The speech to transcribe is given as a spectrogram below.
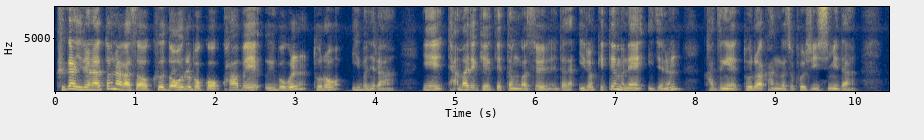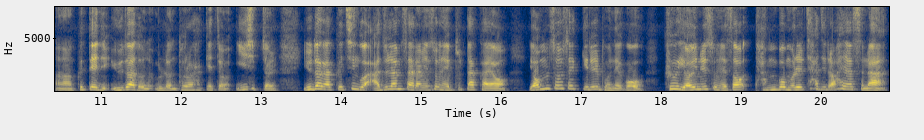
그가 일어나 떠나가서 그 너울을 벗고 과부의 의복을 도로 입으니라. 이 다말이 계획했던 것을 이뤘기 때문에 이제는 가정에 돌아가는 것을 볼 수 있습니다. 어, 그때 이제 유다도 물론 돌아갔겠죠. 20절. 유다가 그 친구 아둘람 사람의 손에 부탁하여 염소 새끼를 보내고 그 여인의 손에서 담보물을 찾으려 하였으나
